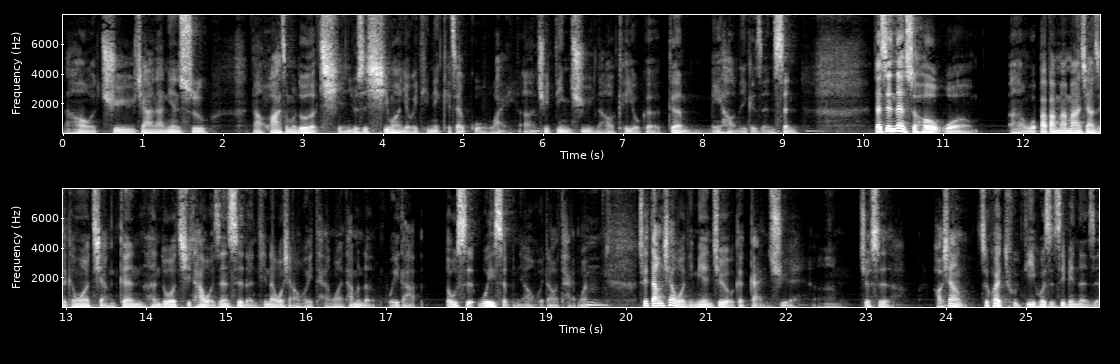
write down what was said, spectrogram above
然后去加拿大念书。”然后花这么多的钱，就是希望有一天你可以在国外呃去定居，然后可以有个更美好的一个人生。但是那时候我呃我爸爸妈妈这样子跟我讲，跟很多其他我认识的人听到我想要回台湾，他们的回答都是为什么你要回到台湾？所以当下我里面就有个感觉，嗯，就是好像这块土地或是这边的人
